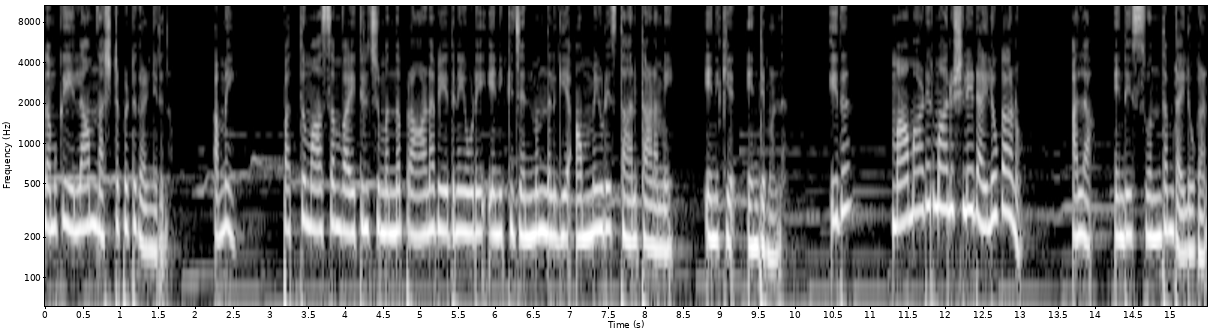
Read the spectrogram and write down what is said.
നമുക്ക് എല്ലാം നഷ്ടപ്പെട്ടു കഴിഞ്ഞിരുന്നു. അമ്മേ പത്തു മാസം വയറ്റിൽ ചുമന്ന് പ്രാണവേദനയോടെ എനിക്ക് ജന്മം നൽകിയ അമ്മയുടെ സ്ഥാനത്താണമ്മേ എനിക്ക് എന്റെ മണ്ണ്. ഇത് മാമാടിർ മാനുഷിലെ ഡയലോഗാണോ? അല്ല എന്റെ സ്വന്തം ഡയലോഗാണ്.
